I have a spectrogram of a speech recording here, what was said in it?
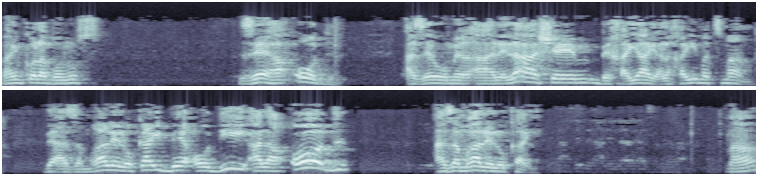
מה עם כל הבונוס? זה העוד. אז זה הוא אומר, אהללה השם בחיי, על החיים עצמם. ואז אמרה לאלוקי בעודי, על העוד, אז אמרה לאלוקי. מה?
